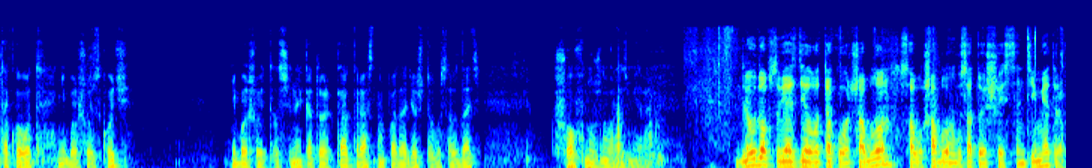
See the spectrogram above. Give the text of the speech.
такой вот небольшой скотч небольшой толщины, который как раз нам подойдет, чтобы создать шов нужного размера. Для удобства я сделал вот такой вот шаблон, шаблон высотой 6 сантиметров.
